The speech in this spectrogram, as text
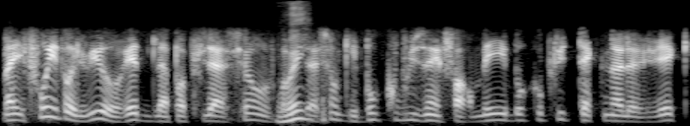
Ben, il faut évoluer au rythme de la population, une Oui. population qui est beaucoup plus informée, beaucoup plus technologique,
